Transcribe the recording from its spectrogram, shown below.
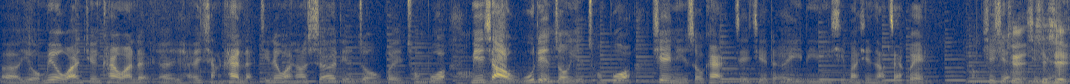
呃有没有完全看完的，呃还想看的，今天晚上十二点钟会重播，明天下午五点钟也重播。谢谢您收看这一节的二一零零醒报现场，再会。好，谢谢，谢谢。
